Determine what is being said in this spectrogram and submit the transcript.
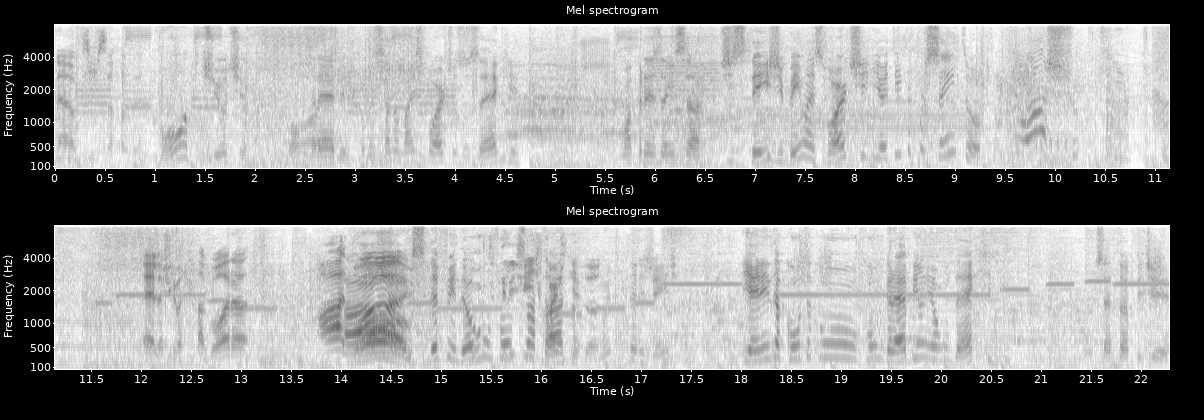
Não é o que você precisa fazer. Bom up tilt, bom grab. Começando mais forte o Zuzek. Uma presença de stage bem mais forte e 80%. Eu acho que. É, ele acha que ele vai tentar agora. Ah, Ah, se defendeu Muito com ataques. do Natan. Muito inteligente. E ele ainda conta com, com um grab e um deck. Um setup de.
